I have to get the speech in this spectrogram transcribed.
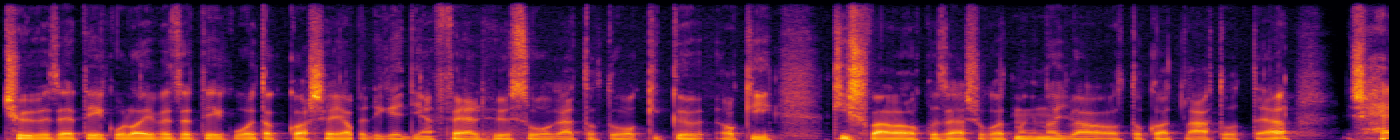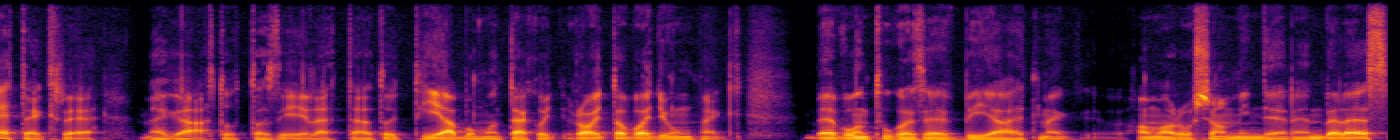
csővezeték, olajvezeték volt, a kaseja pedig egy ilyen felhőszolgáltató, aki, kö, aki kisvállalkozásokat, meg nagyvállalatokat látott el, és hetekre megáltott az élet. Tehát, hogy hiába mondták, hogy rajta vagyunk, meg bevontuk az FBI-t, meg hamarosan minden rendben lesz,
